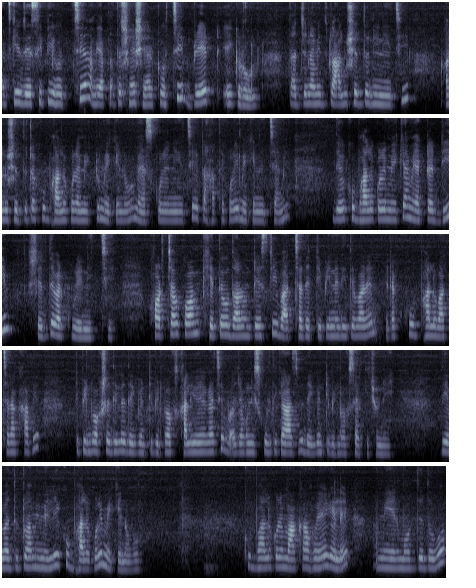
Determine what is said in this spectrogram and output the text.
আজকের রেসিপি হচ্ছে, আমি আপনাদের সঙ্গে শেয়ার করছি ব্রেড এগ রোল তার জন্য আমি দুটো আলু সেদ্ধ নিয়ে নিয়েছি। আলু সেদ্ধটা খুব ভালো করে আমি একটু মেখে নেব ম্যাশ করে নিয়েছি। এটা হাতে করেই মেখে নিচ্ছি আমি। দিয়ে খুব ভালো করে মেখে আমি একটা ডিম সেদ্ধ এবার কুড়ে নিচ্ছি। খরচাও কম, খেতেও দারুণ টেস্টি বাচ্চাদের টিফিনে দিতে পারেন। এটা খুব ভালো বাচ্চারা খাবে। টিফিন বক্সে দিলে দেখবেন টিফিন বক্স খালি হয়ে গেছে, বা যখন স্কুল থেকে আসবে দেখবেন টিফিন বক্সে আর কিছু নেই। দিয়ে এবার দুটো আমি মিলিয়ে খুব ভালো করে মেখে নেব। খুব ভালো করে মাখা হয়ে গেলে আমি এর মধ্যে দেবো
